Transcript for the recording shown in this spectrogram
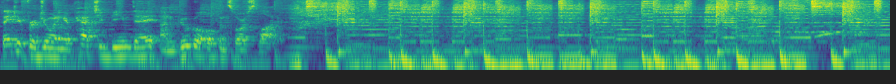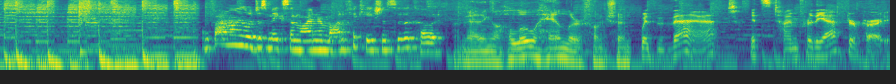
Thank you for joining Apache Beam Day on Google Open Source Live. And finally, we'll just make some minor modifications to the code. I'm adding a hello handler function. With that, it's time for the after party.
